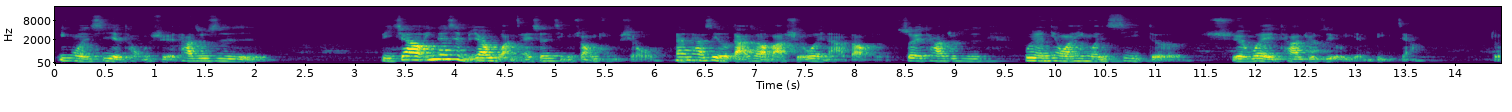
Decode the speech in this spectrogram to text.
英文系的同学，他就是比较应该是比较晚才申请双主修，但他是有打算要把学位拿到的，所以他就是为了念完英文系的学位，他就是有延毕这样。对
